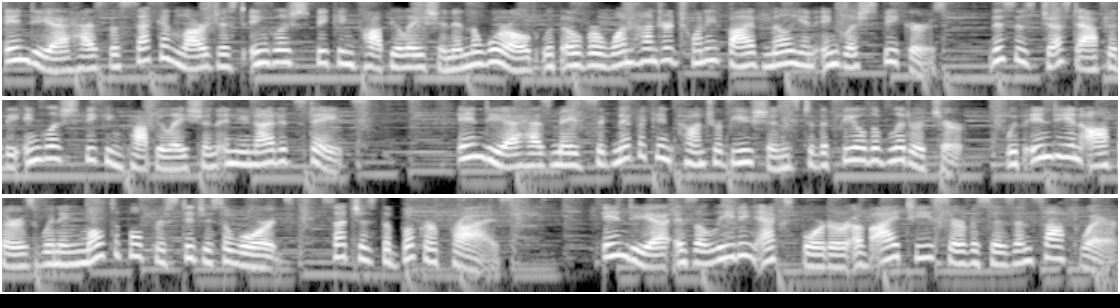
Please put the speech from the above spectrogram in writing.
India has the second largest English-speaking population in the world with over 125 million English speakers. This is just after the English-speaking population in United States. India has made significant contributions to the field of literature, with Indian authors winning multiple prestigious awards, such as the Booker Prize. India is a leading exporter of IT services and software,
